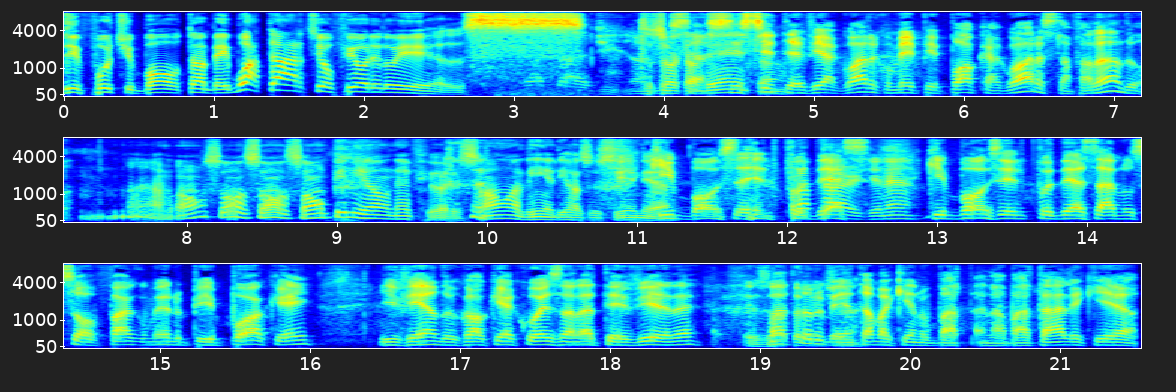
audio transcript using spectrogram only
de futebol também. Boa tarde, seu Fiore Luiz. O senhor tá bem? Assistir então? TV agora, comer pipoca agora, você tá falando? Não, só, só, só uma opinião, né, Fiore? Só uma linha de raciocínio. que bom se ele pudesse. Tarde, né? Que bom se ele pudesse estar no sofá comendo pipoca, hein? E vendo qualquer coisa na TV, né? Exatamente. Mas tudo bem, estamos né? aqui no, na batalha, que é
